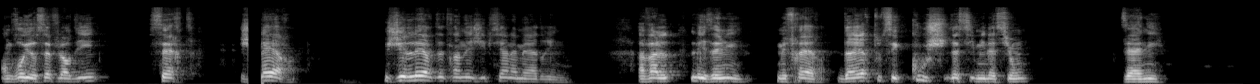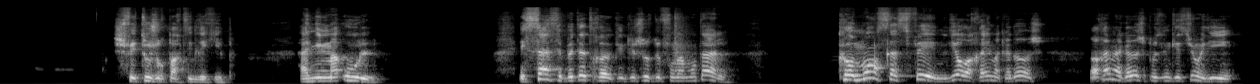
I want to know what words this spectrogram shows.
En gros, Yosef leur dit, certes, j'ai l'air, j'ai l'air d'être un Égyptien, la méadrine. Aval, les amis, mes frères, derrière toutes ces couches d'assimilation, c'est Je fais toujours partie de l'équipe. Ani Maoul. Et ça, c'est peut-être quelque chose de fondamental. Comment ça se fait? Nous dit Rachaim Akadosh. Rachaim Akadosh pose une question, il dit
